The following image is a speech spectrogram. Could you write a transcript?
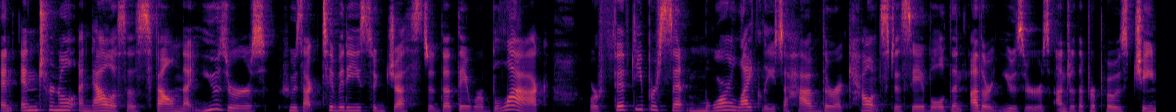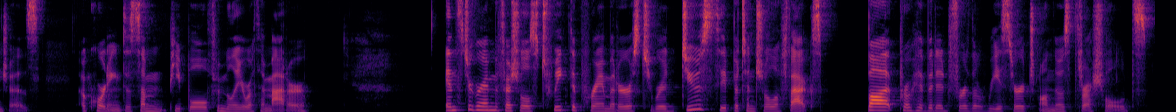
an internal analysis found that users whose activity suggested that they were Black were 50% more likely to have their accounts disabled than other users under the proposed changes, according to some people familiar with the matter. Instagram officials tweaked the parameters to reduce the potential effects, but prohibited further research on those thresholds.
